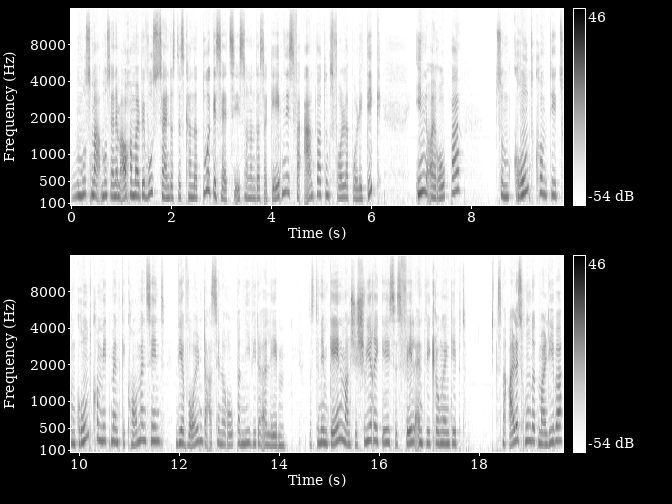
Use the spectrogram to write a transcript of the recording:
muss, man, muss einem auch einmal bewusst sein, dass das kein Naturgesetz ist, sondern das Ergebnis verantwortungsvoller Politik in Europa, zum, Grund, die zum Grundcommitment gekommen sind, wir wollen das in Europa nie wieder erleben. Dass dann im Gehen manches schwierig ist, es Fehlentwicklungen gibt, ist mir alles hundertmal lieber,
